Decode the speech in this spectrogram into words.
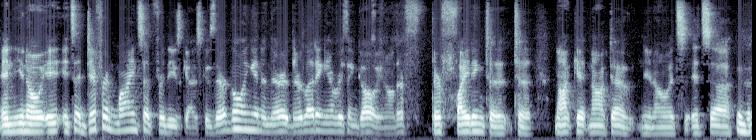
and you know it, it's a different mindset for these guys because they're going in and they're they're letting everything go you know they're they're fighting to to not get knocked out you know it's it's uh mm-hmm.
